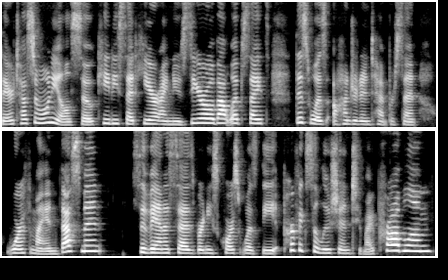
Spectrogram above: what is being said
their testimonials. So Katie said here, I knew zero about websites. This was 110% worth my investment. Savannah says Brittany's course was the perfect solution to my problem.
